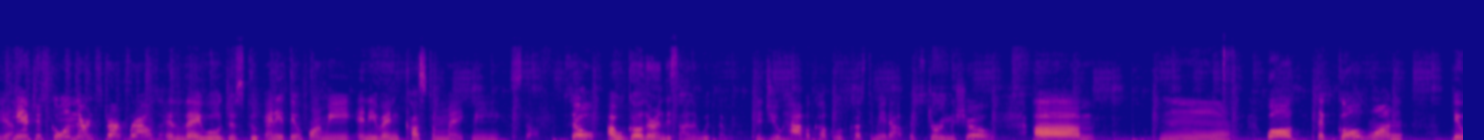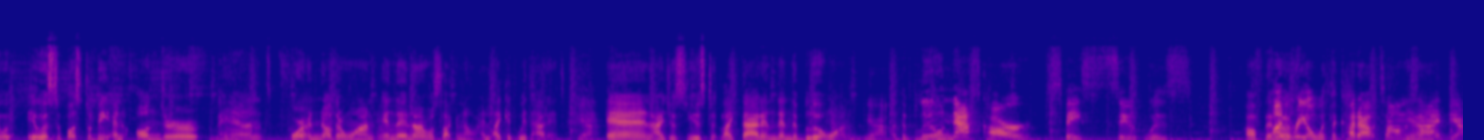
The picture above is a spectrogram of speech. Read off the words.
Yeah. You can't just go in there and start browsing. And they will just do anything for me and even custom make me stuff. So, I will go there and design it with them. did you have a couple of custom-made outfits during the show? Um, mm, well, the gold one, it, it was supposed to be an underpants for another one, and then I was like, no, I like it without it. Yeah. And I just used it like that, and then the blue one Yeah. The blue NASCAR space suit was off the hook. unreal with the cutouts on the Yeah. side. Yeah.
